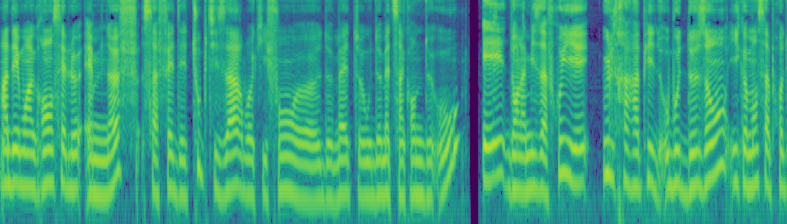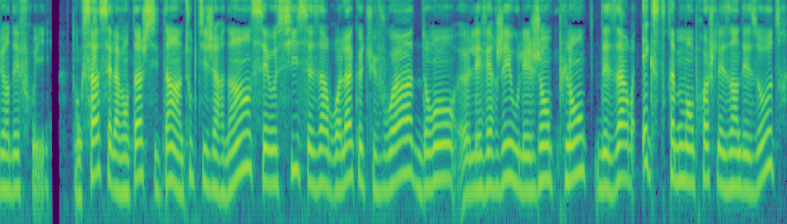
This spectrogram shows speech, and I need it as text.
un des moins grands, c'est le M9. Ça fait des tout petits arbres qui font 2 euh, mètres ou 2 mètres 50 de haut et dont la mise à fruit est ultra rapide. Au bout de deux ans, il commence à produire des fruits. Donc ça, c'est l'avantage si tu as un tout petit jardin. C'est aussi ces arbres-là que tu vois dans euh, les vergers où les gens plantent des arbres extrêmement proches les uns des autres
